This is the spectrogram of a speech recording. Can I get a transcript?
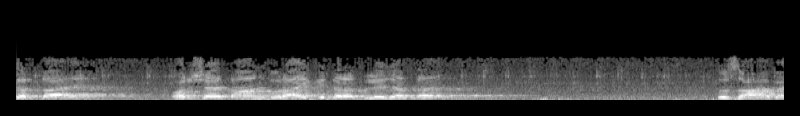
کرتا ہے اور شیطان برائی کی طرف لے جاتا ہے۔ تو صحابہ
